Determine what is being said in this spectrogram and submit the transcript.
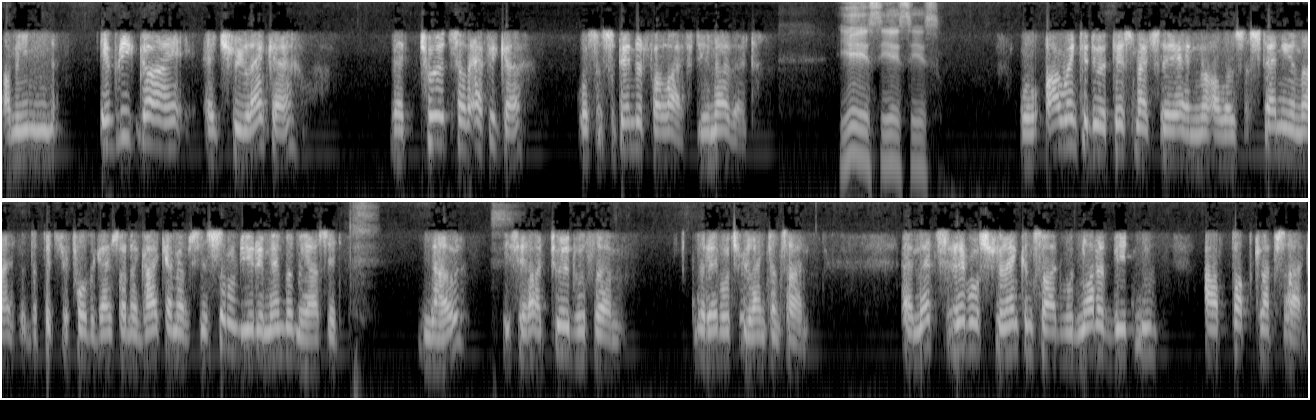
I mean, every guy at Sri Lanka that toured South Africa was suspended for life. Do you know that? yes, yes, yes. Well, I went to do a test match there, and I was standing in the, the pitch before the game. So a guy came up and said, "Cyril, do you remember me?" I said, "No." He said, "I toured with um, the rebel Sri Lankan side, and that rebel Sri Lankan side would not have beaten our top club side."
